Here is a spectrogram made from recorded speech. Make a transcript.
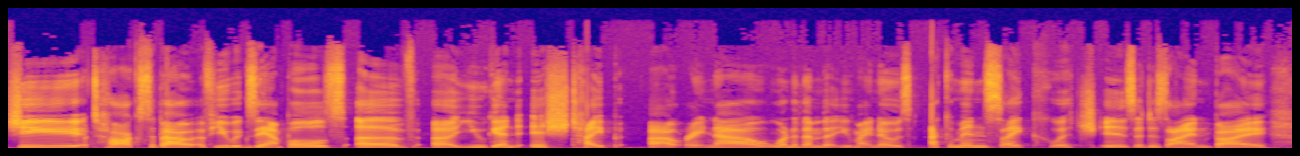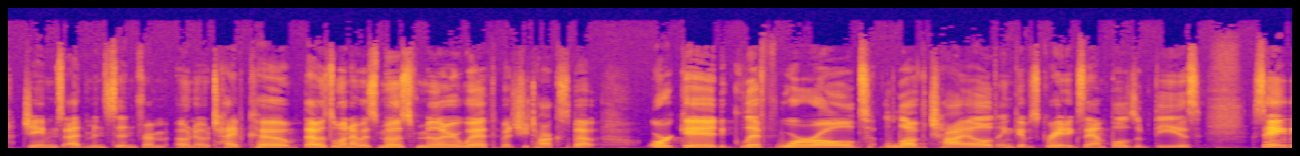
She talks about a few examples of a Jugend ish type out right now. One of them that you might know is Eckmannpsych, which is a design by James Edmondson from Ono Type Co. That was the one I was most familiar with, but she talks about Orchid, Glyph World, Love Child, and gives great examples of these, saying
